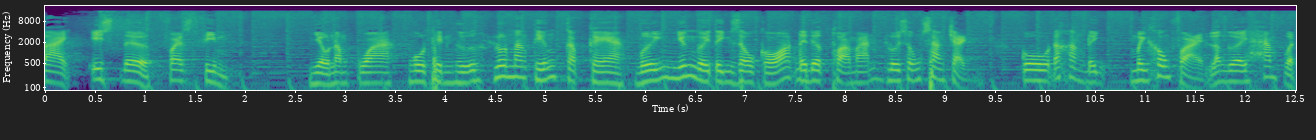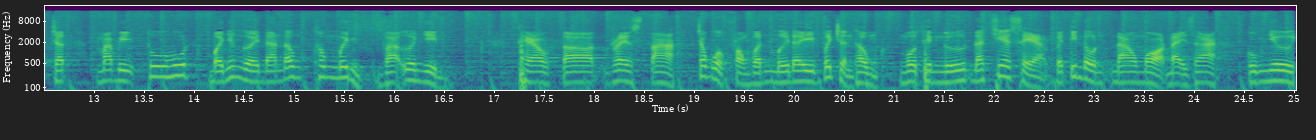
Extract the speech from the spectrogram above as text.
tại is the first Film. Nhiều năm qua, Ngô Thiên Ngữ luôn mang tiếng cặp kè với những người tình giàu có để được thỏa mãn lối sống sang chảnh. Cô đã khẳng định mình không phải là người ham vật chất mà bị thu hút bởi những người đàn ông thông minh và ưa nhìn. Theo tờ Renstar, trong cuộc phỏng vấn mới đây với truyền thông, Ngô Thiên Ngữ đã chia sẻ về tin đồn đào mỏ đại gia cũng như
